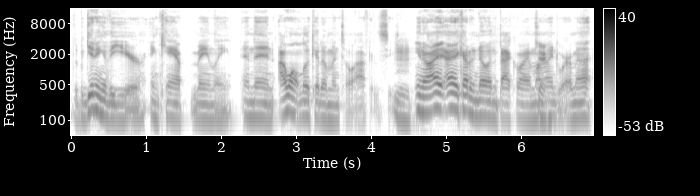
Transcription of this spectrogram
the beginning of the year in camp mainly, and then I won't look at them until after the Mm. season. You know, I, I kind of know in the back of my mind where I'm at,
